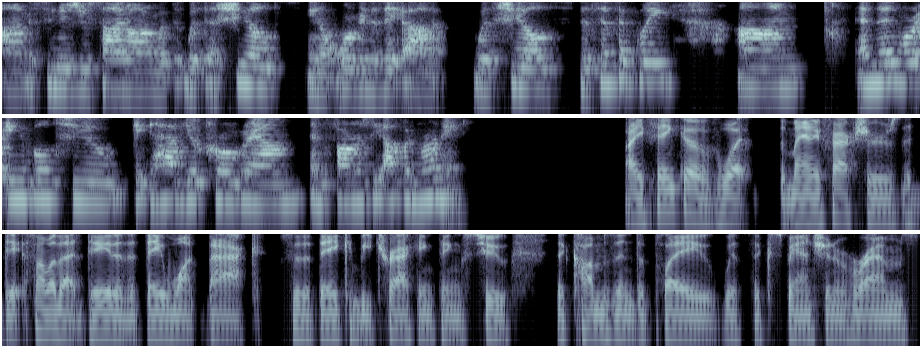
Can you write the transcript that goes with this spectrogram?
um, as soon as you sign on with with the Shields you know organization uh, with Shields specifically, um, and then we're able to get, have your program and pharmacy up and running. I think of what the manufacturers, the da- some of that data that they want back, so that they can be tracking things too. That comes into play with expansion of REMS,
